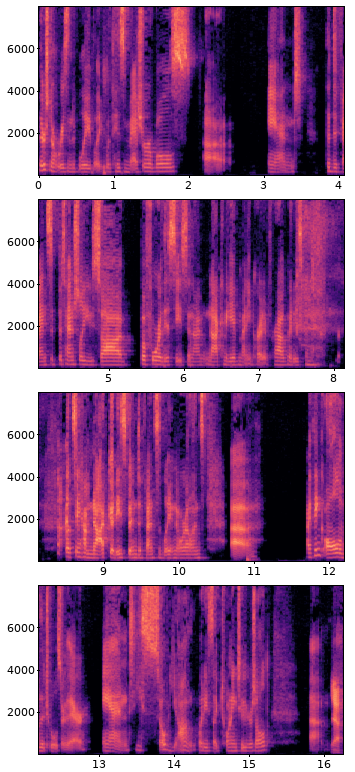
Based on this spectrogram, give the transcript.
there's no reason to believe like with his measurables uh, and the defensive potential you saw before this season. I'm not going to give him any credit for how good he's been. Let's say how not good he's been defensively in New Orleans. Uh, I think all of the tools are there, and he's so young. What he's like 22 years old. Um, Yeah.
